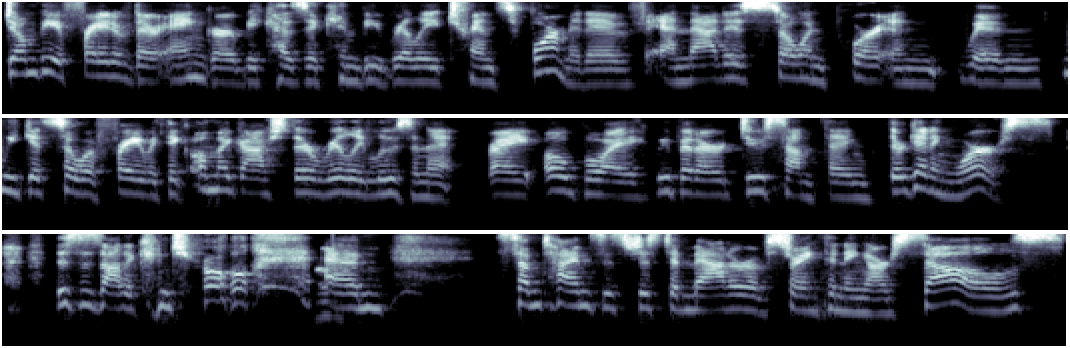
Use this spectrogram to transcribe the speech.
don't be afraid of their anger because it can be really transformative. And that is so important when we get so afraid we think oh my gosh they're really losing it right? Oh boy we better do something. They're getting worse. This is out of control. Oh. And sometimes it's just a matter of strengthening ourselves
